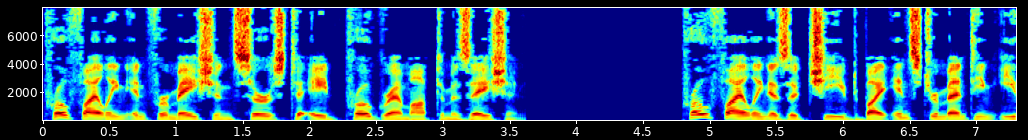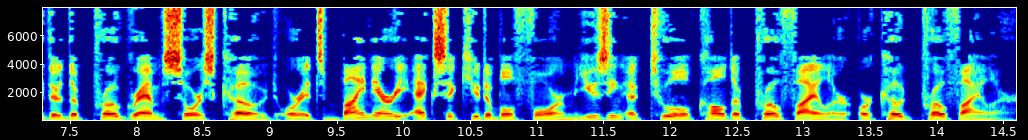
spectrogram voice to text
profiling information serves to aid program optimization. Profiling is achieved by instrumenting either the program source code or its binary executable form using a tool called a profiler or code profiler.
